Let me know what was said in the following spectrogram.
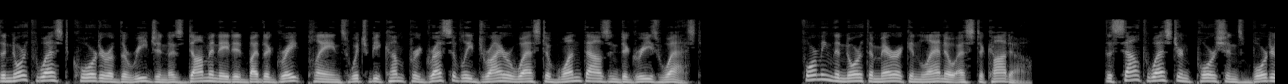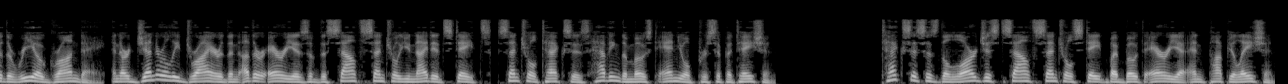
The northwest quarter of the region is dominated by the Great Plains which become progressively drier west of 1000 degrees west, forming the North American Llano Estacado. The southwestern portions border the Rio Grande, and are generally drier than other areas of the south-central United States, central Texas having the most annual precipitation. Texas is the largest south-central state by both area and population.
